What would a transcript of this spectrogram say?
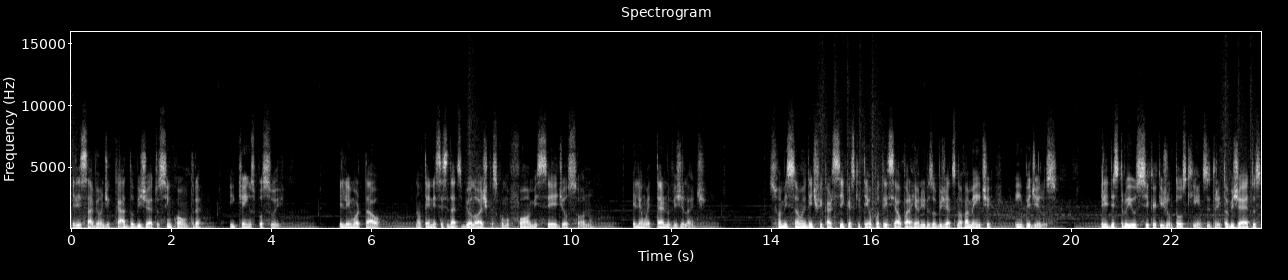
Ele sabe onde cada objeto se encontra e quem os possui. Ele é imortal, não tem necessidades biológicas como fome, sede ou sono. Ele é um eterno vigilante. Sua missão é identificar Seekers que tenham potencial para reunir os objetos novamente e impedi-los. Ele destruiu o Seeker que juntou os 530 objetos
